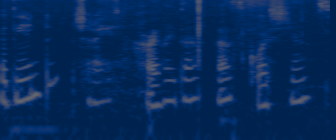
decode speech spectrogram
at the end, should I highlight that? Ask questions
